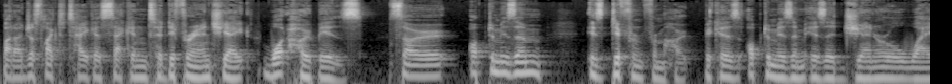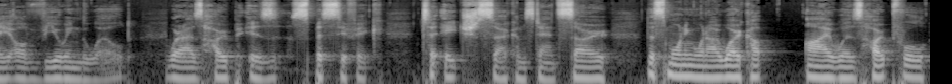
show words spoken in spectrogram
but I'd just like to take a second to differentiate what hope is. So, optimism is different from hope because optimism is a general way of viewing the world, whereas hope is specific to each circumstance. So, this morning when I woke up, I was hopeful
